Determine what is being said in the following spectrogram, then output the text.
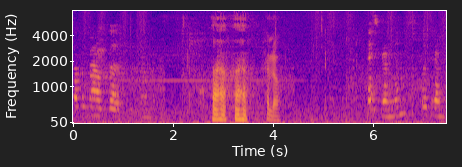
talk about the. Uh huh. Uh huh. Hello. Next remnants. What remnants?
